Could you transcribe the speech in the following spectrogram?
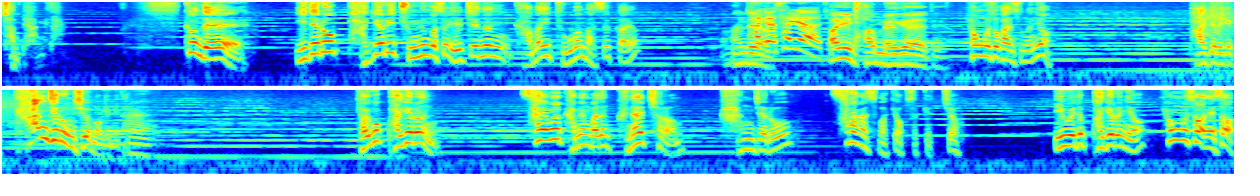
전폐합니다. 그런데 이대로 박열이 죽는 것을 일제는 가만히 두고만 봤을까요? 안 돼요. 박열 살려야죠. 빨리 밥 먹여야 돼요. 형무소 간수는요 박열에게 강제로 음식을 먹입니다. 네. 결국 박열은 사형을 감형받은 그날처럼 강제로 살아갈 수밖에 없었겠죠. 이후에도 박열은요 형무소 안에서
